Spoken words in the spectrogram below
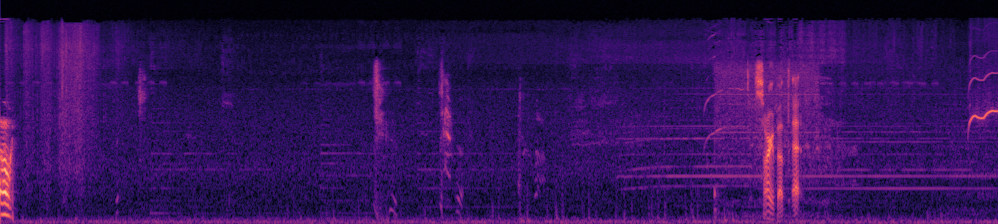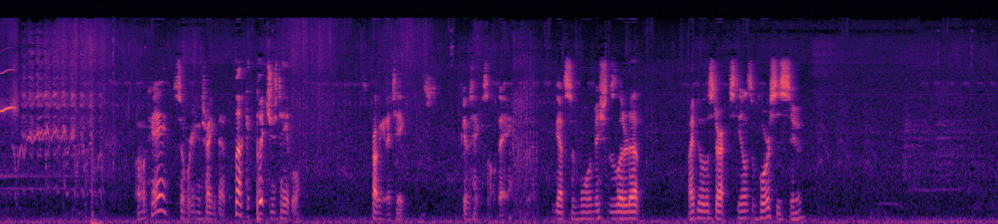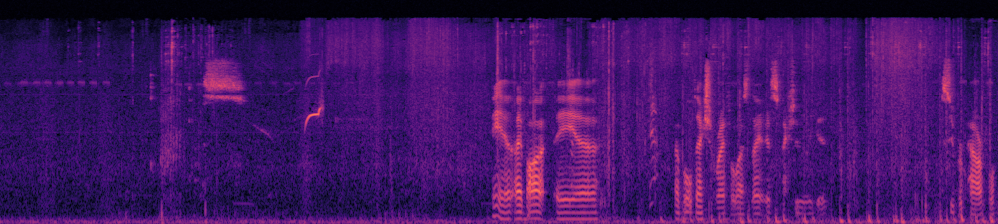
Oh. Sorry about that. Okay, so we're gonna try to get that fucking butcher's table. It's probably gonna take it's gonna take us all day. We got some more missions loaded up. Might be able to start stealing some horses soon. And I bought a uh, a bolt action rifle last night. It's actually really good. Super powerful.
